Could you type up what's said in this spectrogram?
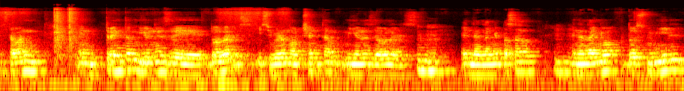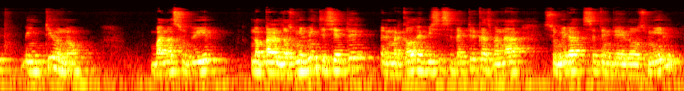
estaban en 30 millones de dólares y subieron a 80 millones de dólares en el año pasado. En el año 2021 van a subir, no, para el 2027 el mercado de bicis eléctricas van a subir a 72 mil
